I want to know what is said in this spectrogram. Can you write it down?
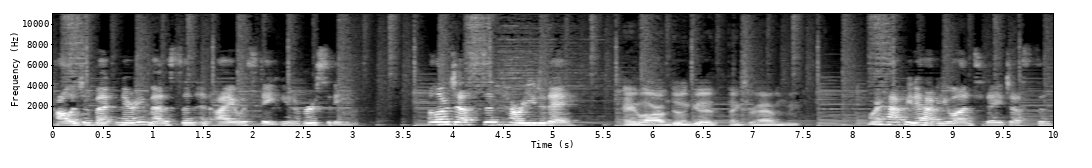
College of Veterinary Medicine at Iowa State University. Hello, Justin. How are you today? Hey, Laura. I'm doing good. Thanks for having me. We're happy to have you on today, Justin.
